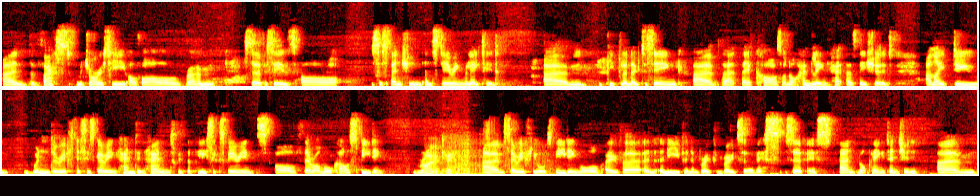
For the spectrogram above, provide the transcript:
And the vast majority of our um, services are suspension and steering related. Um, people are noticing uh, that their cars are not handling ha- as they should. And I do wonder if this is going hand in hand with the police experience of there are more cars speeding. Right, okay. Um, so if you're speeding more over an uneven and broken road service surface and not paying attention, um,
